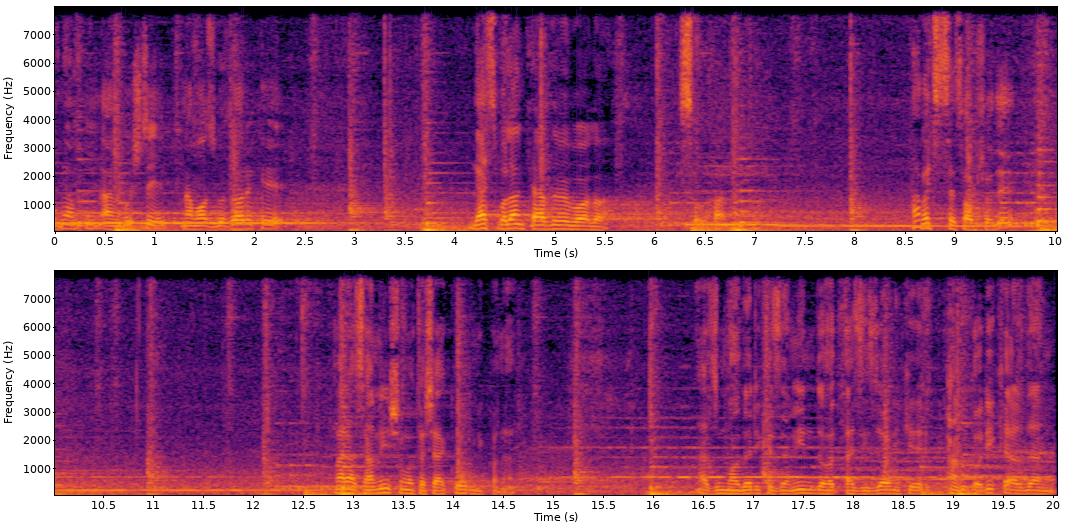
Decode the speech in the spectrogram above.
اونم اون انگشت نمازگذاره که دست بلند کرده به بالا. سبحان همه چیز حساب شده؟ من از همه شما تشکر می‌کنم. از اون مادری که زمین داد عزیزانی که همکاری کردن.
